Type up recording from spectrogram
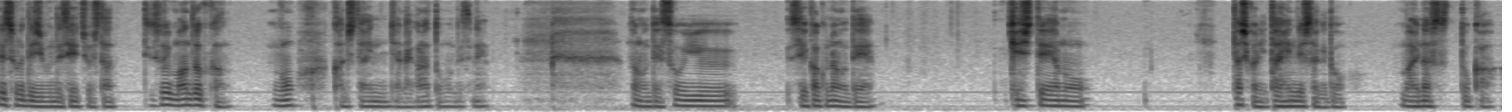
でそれで自分で成長したっていうそういう満足感を感じたいんじゃないかなと思うんですね。なのでそういう性格なので決してあの確かに大変でしたけどマイナスとか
